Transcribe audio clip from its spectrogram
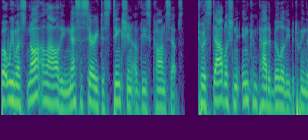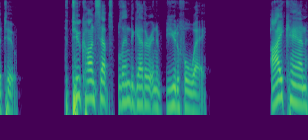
But we must not allow the necessary distinction of these concepts to establish an incompatibility between the two. The two concepts blend together in a beautiful way. I can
